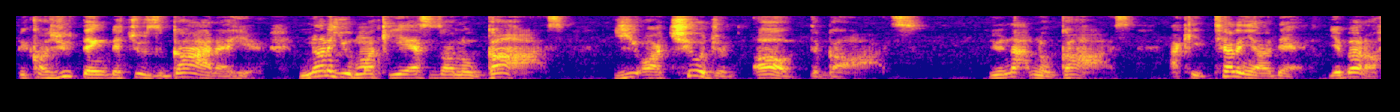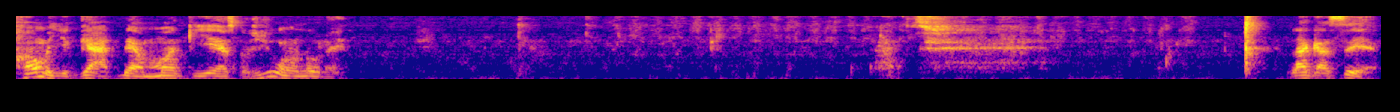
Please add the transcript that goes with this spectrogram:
Because you think that you're a god out here. None of you monkey asses are no gods. Ye are children of the gods. You're not no gods. I keep telling y'all that. You better humble your goddamn monkey ass because you don't know that. Like I said,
